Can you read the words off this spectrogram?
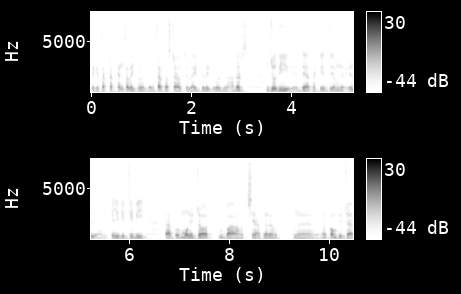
থেকে চারটা ফ্যান চালাইতে পারবেন। চার পাঁচটা হচ্ছে লাইট জ্বালাইতে পারবেন। আদার্স যদি দেয়া থাকে যে এলইডি টিভি, তারপর মনিটর বা হচ্ছে আপনার কম্পিউটার,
